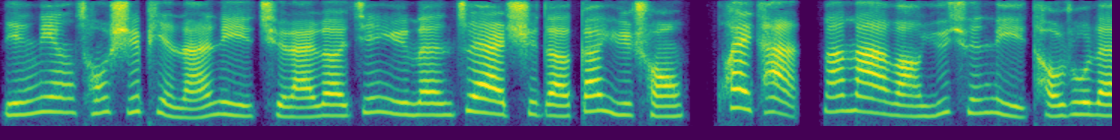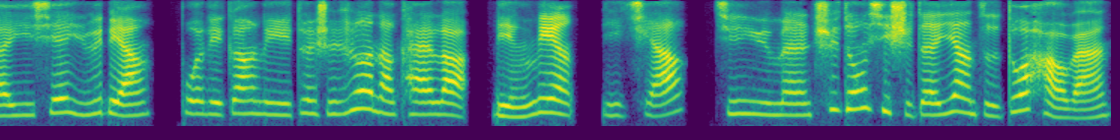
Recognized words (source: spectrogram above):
玲玲从食品篮里取来了金鱼们最爱吃的干鱼虫，快看，妈妈往鱼群里投入了一些鱼粮，玻璃缸里顿时热闹开了。玲玲，你瞧，金鱼们吃东西时的样子多好玩！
